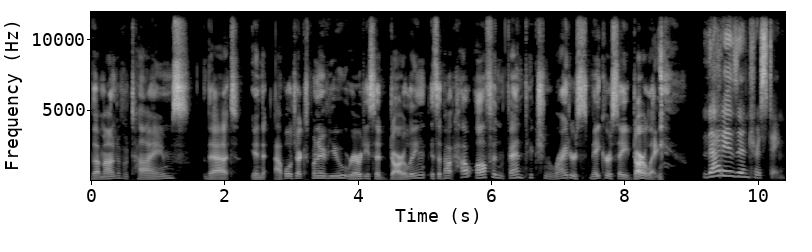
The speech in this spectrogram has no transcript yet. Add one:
the amount of times that in Applejack's point of view, Rarity said darling is about how often fanfiction writers make her say darling. That is interesting,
